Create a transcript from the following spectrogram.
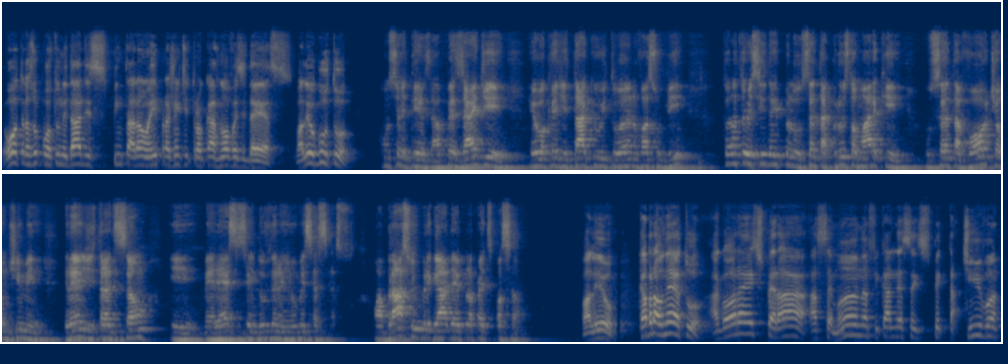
Outras oportunidades pintarão aí para a gente trocar novas ideias. Valeu, Guto. Com certeza. Apesar de eu acreditar que o Ituano vai subir, estou na torcida aí pelo Santa Cruz. Tomara que o Santa volte a um time grande de tradição e merece, sem dúvida nenhuma, esse acesso. Um abraço e obrigado aí pela participação. Valeu. Cabral Neto, agora é esperar a semana, ficar nessa expectativa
